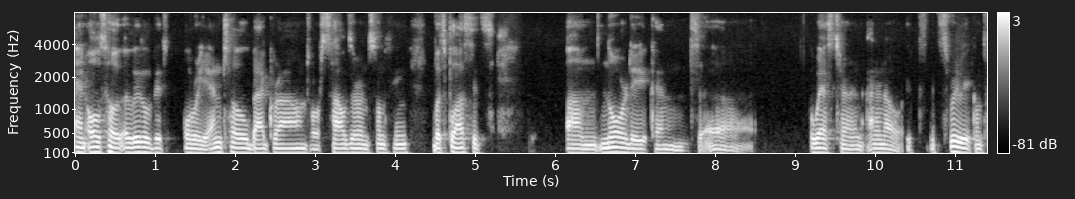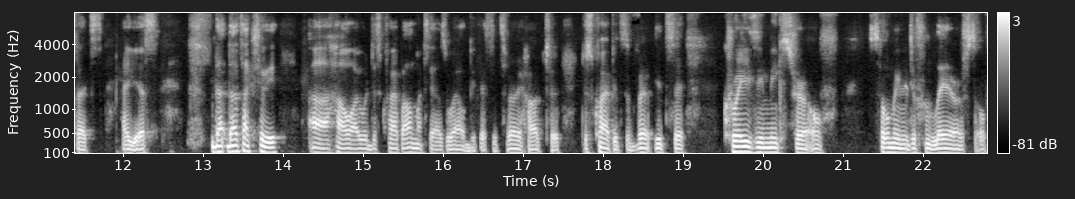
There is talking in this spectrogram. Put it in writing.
and also a little bit Oriental background or Southern something, but plus it's um, Nordic and uh, Western. I don't know. It's it's really complex. I guess that that's actually uh, how I would describe Almaty as well, because it's very hard to describe. It's a very, it's a crazy mixture of so many different layers of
